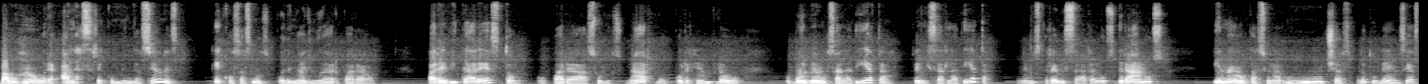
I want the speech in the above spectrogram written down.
Vamos ahora a las recomendaciones. ¿Qué cosas nos pueden ayudar para, para evitar esto o para solucionarlo? Por ejemplo, volvemos a la dieta, revisar la dieta. Tenemos que revisar a los granos, tienden a ocasionar muchas flatulencias.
